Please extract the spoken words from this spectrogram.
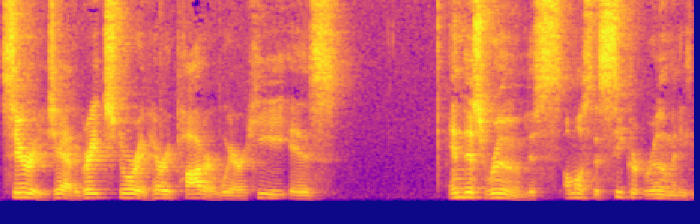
series, yeah, the great story of Harry Potter, where he is in this room, this almost this secret room, and he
